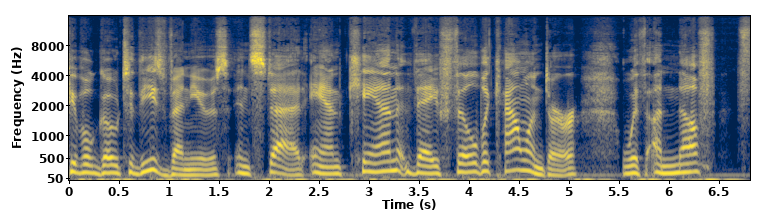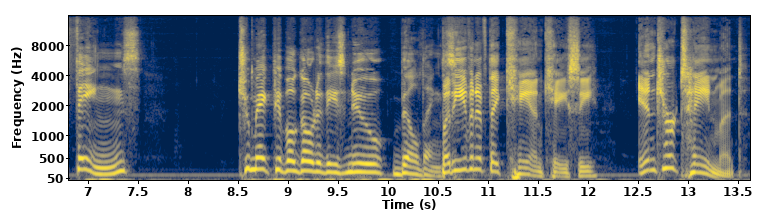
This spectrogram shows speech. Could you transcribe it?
people go to these venues instead? And can they fill the calendar with enough things to make people go to these new buildings? But even if they can, Casey, entertainment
